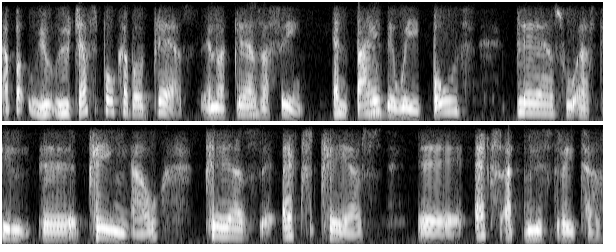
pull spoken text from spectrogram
About, you, you just spoke about players and what players are saying. And by the way, both players who are still uh, playing now, players, ex-players, uh, ex-administrators,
